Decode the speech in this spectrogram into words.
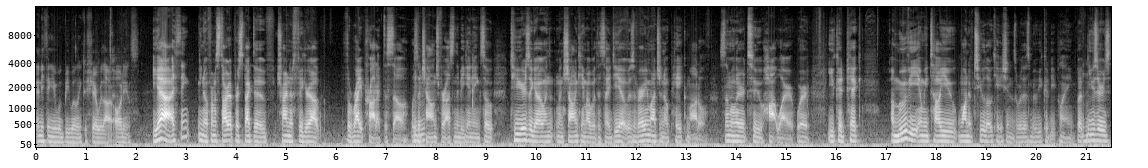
anything you would be willing to share with our audience? Yeah, I think you know from a startup perspective, trying to figure out the right product to sell was a challenge for us in the beginning. So two years ago, when when Sean came up with this idea, it was very much an opaque model, similar to Hotwire, where you could pick a movie and we tell you one of two locations where this movie could be playing. But mm-hmm. users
